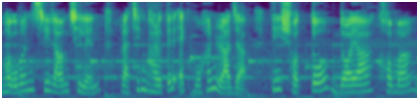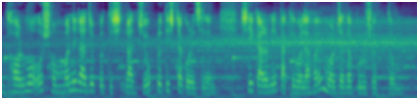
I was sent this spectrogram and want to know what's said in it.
ভগবান শ্রীরাম ছিলেন প্রাচীন ভারতের এক মহান রাজা। তিনি সত্য, দয়া, ক্ষমা, ধর্ম ও সম্মানের রাজ্য রাজ্য প্রতিষ্ঠা করেছিলেন। সেই কারণে তাকে বলা হয় মর্যাদা পুরুষোত্তম।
